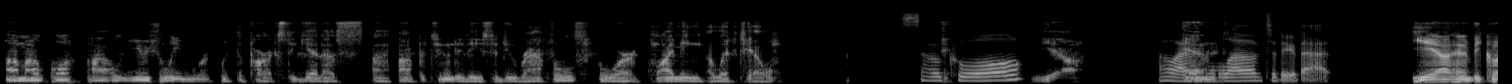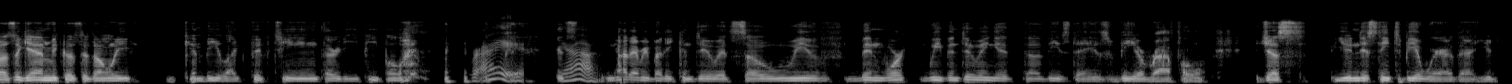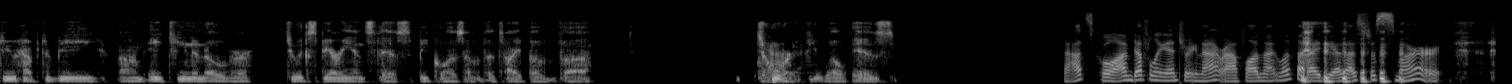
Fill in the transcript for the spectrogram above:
um, I'll, I'll usually work with the parks to get us uh, opportunities to do raffles for climbing a lift hill. So cool. Yeah. Oh, I and, would love to do that. Yeah. And because, again, because it only can be like 15, 30 people. right. yeah. Not everybody can do it. So we've been work, we've been doing it uh, these days via raffle. Just, you just need to be aware that you do have to be um, 18 and over to experience this because of the type of uh, tour, yeah. if you will, is. That's cool. I'm definitely entering that raffle, and I love that idea. That's just smart.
